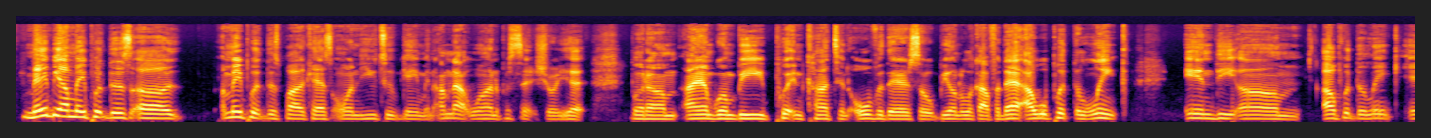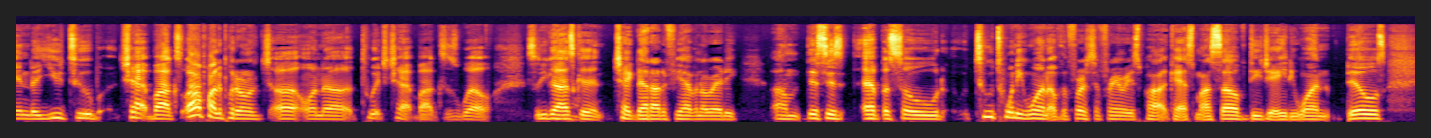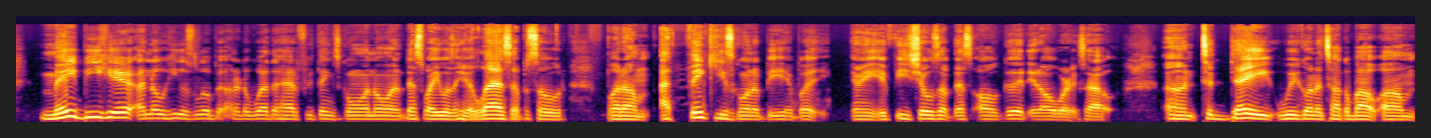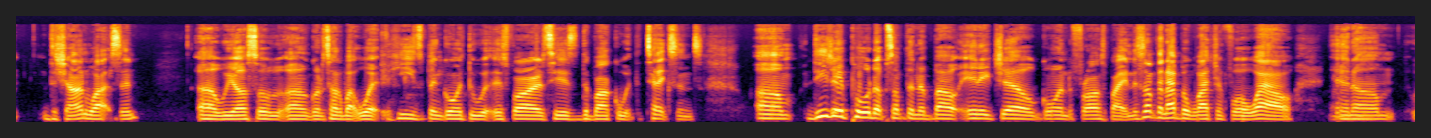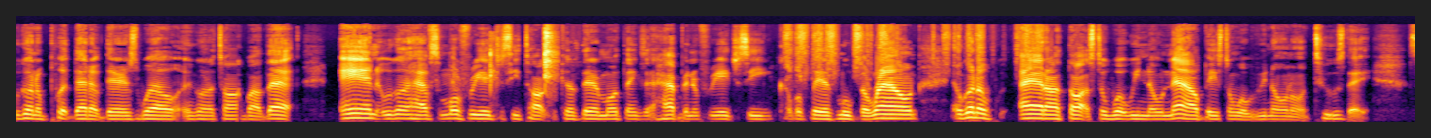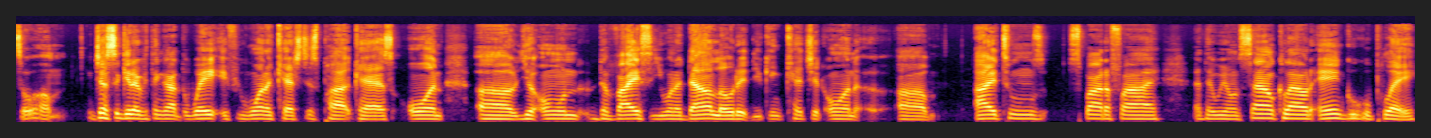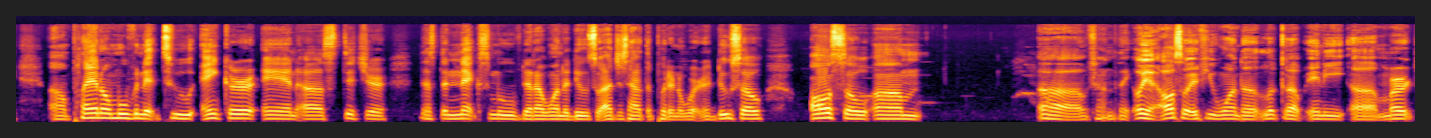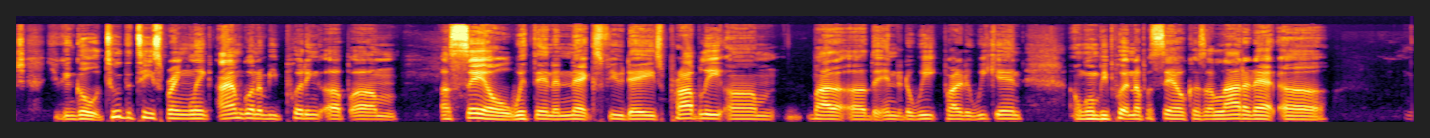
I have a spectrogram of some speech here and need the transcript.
Maybe I may put this uh I may put this podcast on YouTube gaming. I'm not 100% sure yet, but um I am going to be putting content over there, so be on the lookout for that. I will put the link in the um I'll put the link in the YouTube chat box. Or I'll probably put it on uh, on a Twitch chat box as well, so you guys yeah. can check that out if you haven't already. Um, this is episode 221 of the First and Framerates podcast. Myself, DJ81, Bills may be here. I know he was a little bit under the weather, had a few things going on. That's why he wasn't here last episode. But um, I think he's going to be here. But I mean, if he shows up, that's all good. It all works out. Uh, today we're going to talk about um Deshaun Watson. Uh, we also uh, going to talk about what he's been going through as far as his debacle with the Texans. Um, DJ pulled up something about NHL going to frostbite, and it's something I've been watching for a while. Mm-hmm. And um, we're going to put that up there as well, and going to talk about that. And we're going to have some more free agency talk because there are more things that happen in free agency. A couple of players moved around, and we're going to add our thoughts to what we know now based on what we know on Tuesday. So, um, just to get everything out the way, if you want to catch this podcast on uh, your own device, you want to download it, you can catch it on uh, iTunes, Spotify, and then we're on SoundCloud and Google Play. Um, plan on moving it to Anchor and uh, Stitcher. That's the next move that I want to do. So I just have to put in the work to do so. Also, um, uh, I'm trying to think. Oh yeah. Also, if you want to look up any uh merch, you can go to the Teespring link. I'm going to be putting up um a sale within the next few days, probably um by uh, the end of the week, probably the weekend. I'm going to be putting up a sale because a lot of that uh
